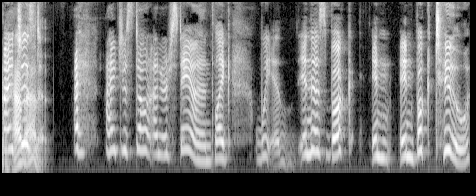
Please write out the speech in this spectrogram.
I Have just- at it. I I just don't understand. Like we in this book in in book 2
